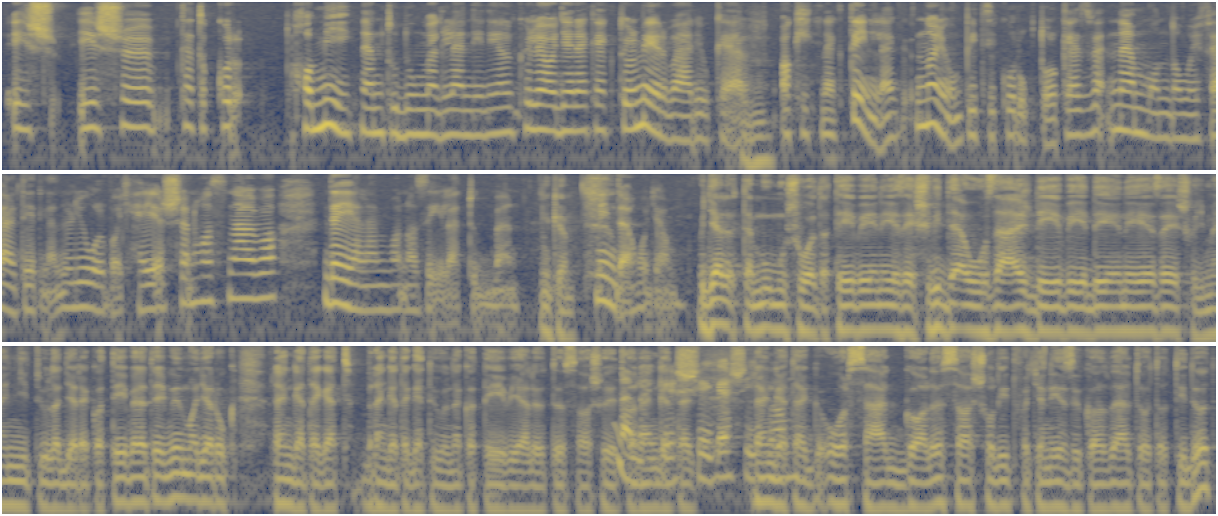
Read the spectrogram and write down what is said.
És, és tehát akkor ha mi nem tudunk meg lenni nélküle a gyerekektől, miért várjuk el? Uh-huh. Akiknek tényleg nagyon pici koruktól kezdve, nem mondom, hogy feltétlenül jól vagy helyesen használva, de jelen van az életükben. Igen. Mindenhogyan. Ugye előtte mumus volt a tévénézés, videózás, DVD nézés, hogy mennyit ül a gyerek a tévé előtt. Mi magyarok rengeteget, rengeteget ülnek a tévé előtt összehasonlítva, nem rengeteg, rengeteg országgal összehasonlítva, ha nézzük az eltöltött időt.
